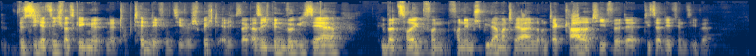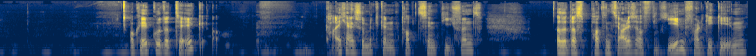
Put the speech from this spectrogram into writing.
wüsste ich jetzt nicht, was gegen eine, eine Top-10-Defensive spricht, ehrlich gesagt. Also ich bin wirklich sehr überzeugt von, von dem Spielermaterial und der Kadertiefe der, dieser Defensive. Okay, guter Take. Kann ich eigentlich so mitgehen. Top 10 Defense. Also das Potenzial ist auf jeden Fall gegeben,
